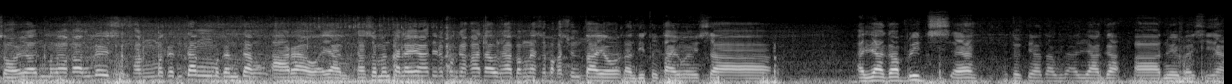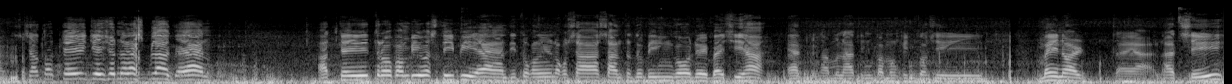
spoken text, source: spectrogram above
So ayan mga kanglers, ang magandang magandang araw. Ayan, sasamantalayan natin ang pagkakataon habang nasa bakasyon tayo. Nandito tayo ngayon sa Aliaga Bridge. Ayan, ito tinatawag na Aliaga, ah, Nueva Ecija. So, shoutout kay Jason Nalas Vlog. Ayan. At kay Tropang Biwas TV. Ayan, nandito ngayon ako sa Santo Domingo, Nueva Ecija. Ayan, kasama natin yung pamangkin ko si Maynard. Ayan, at si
